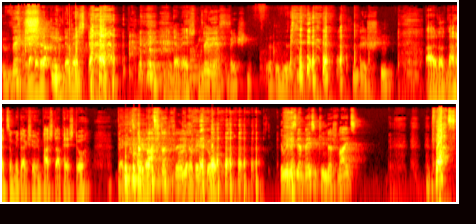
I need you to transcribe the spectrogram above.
Weg. In der, in der Westen. in der Westen. Westen? Westen. Alter, nachher zum Mittag schön Pasta Pesto. Da geht's vorwärts. Bastardfeld. Albstadt. Junge, das ist ja basically in der Schweiz. Was?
